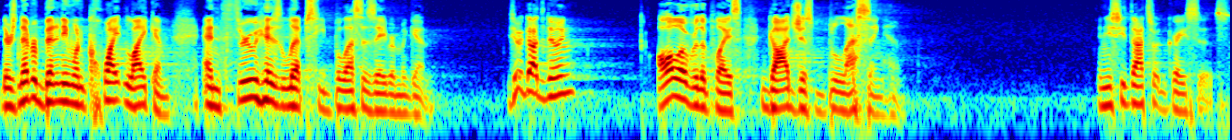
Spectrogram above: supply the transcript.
there's never been anyone quite like him. And through his lips, he blesses Abram again. You see what God's doing? All over the place, God's just blessing him. And you see, that's what grace is.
